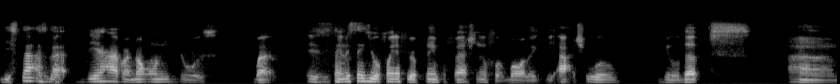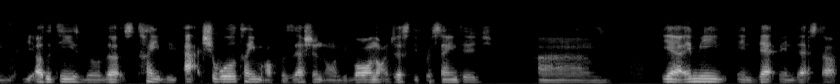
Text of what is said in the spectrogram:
the stats that they have are not only those, but it's the of things you'll find if you're playing professional football, like the actual build-ups, um, the other teams build-ups, time, the actual time of possession on the ball, not just the percentage. Um, yeah, I mean, in depth, in depth stuff.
